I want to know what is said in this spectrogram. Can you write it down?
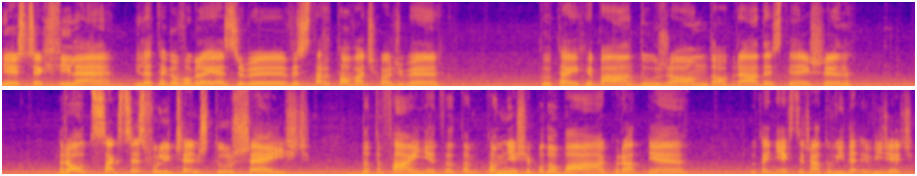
Jeszcze chwilę. Ile tego w ogóle jest, żeby wystartować choćby? Tutaj chyba dużą, dobra, destination. Road successfully changed to 6. No to fajnie, to, to, to mnie się podoba akuratnie. Tutaj nie chcę czatu widzieć.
